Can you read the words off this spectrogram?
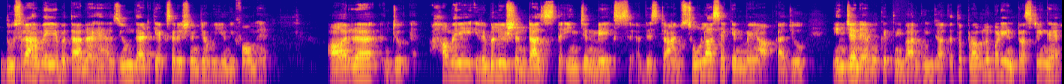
दूसरा हमें ये बताना है अज्यूम दैट कि एक्सलेशन जो है वो यूनिफॉर्म है। और जो how many revolution does the engine makes this time 16 second में आपका जो इंजन है वो कितनी बार घूम जाता है। तो प्रॉब्लम बड़ी इंटरेस्टिंग है।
